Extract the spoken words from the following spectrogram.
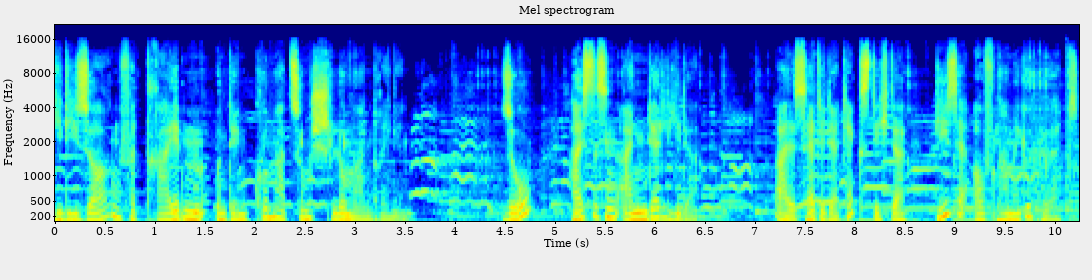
die die Sorgen vertreiben und den Kummer zum Schlummern bringen. So heißt es in einem der Lieder, als hätte der Textdichter diese Aufnahme gehört.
